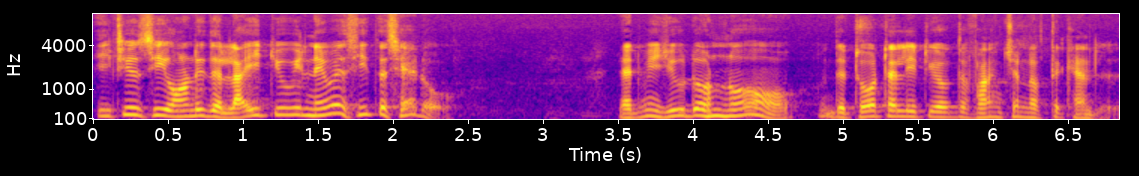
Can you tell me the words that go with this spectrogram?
If you see only the light, you will never see the shadow. That means you don't know the totality of the function of the candle.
